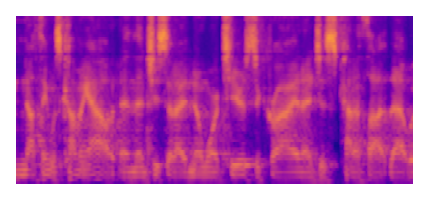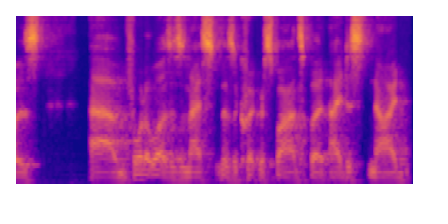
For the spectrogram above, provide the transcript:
nothing was coming out. And then she said I had no more tears to cry, and I just kind of thought that was um, for what it was, it was a nice, it was a quick response, but I just, no, I,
